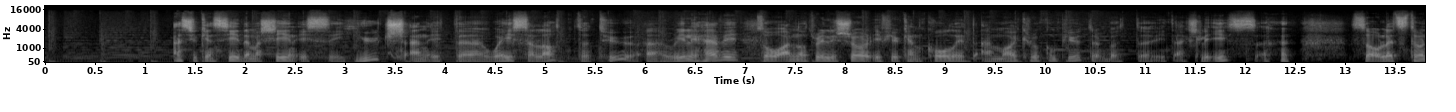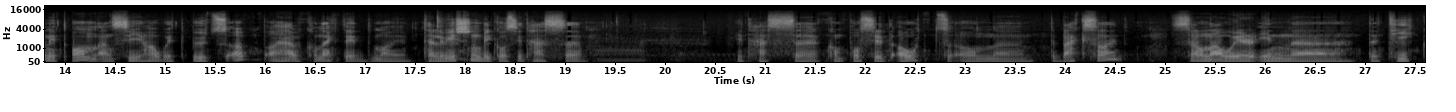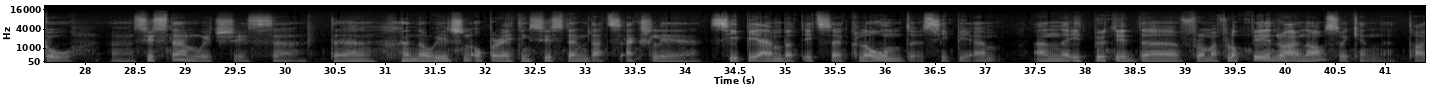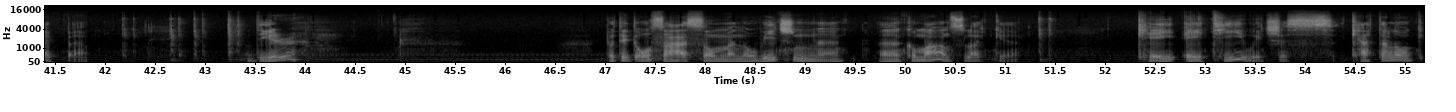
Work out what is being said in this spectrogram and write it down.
As you can see the machine is huge and it uh, weighs a lot too, uh, really heavy. So I'm not really sure if you can call it a microcomputer, but uh, it actually is. So let's turn it on and see how it boots up. I have connected my television because it has uh, it has uh, composite out on uh, the backside. So now we're in uh, the Tico uh, system, which is the Norwegian operating system that's actually CP/M, but it's a cloned CP/M. And it booted from a floppy drive now, so we can type dir. But it also has some uh, Norwegian uh, uh, commands like KAT, which is catalog.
